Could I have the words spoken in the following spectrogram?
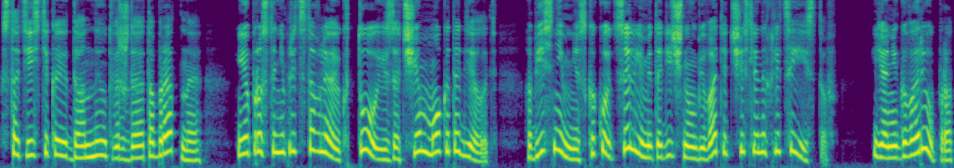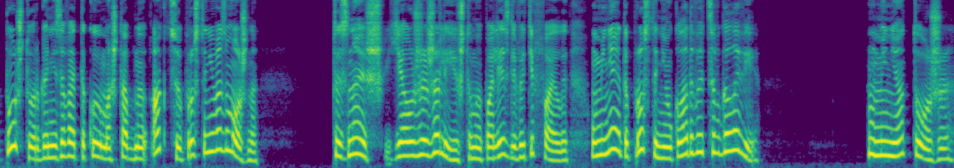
«Статистика и данные утверждают обратное. Я просто не представляю, кто и зачем мог это делать. Объясни мне, с какой целью методично убивать отчисленных лицеистов? Я не говорю про то, что организовать такую масштабную акцию просто невозможно. Ты знаешь, я уже жалею, что мы полезли в эти файлы. У меня это просто не укладывается в голове». «У меня тоже»,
